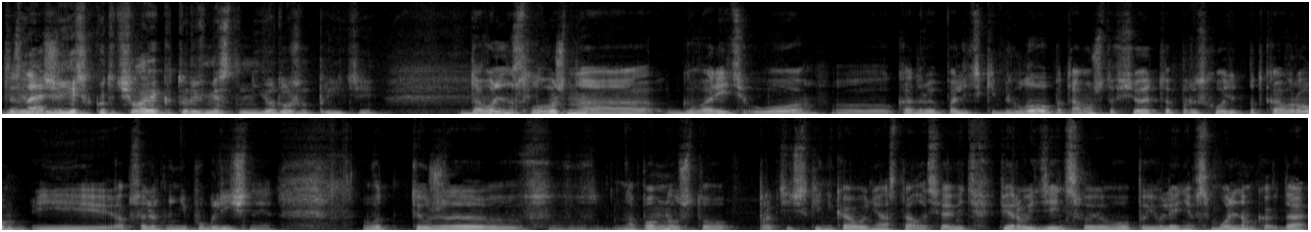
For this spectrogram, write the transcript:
Ты или, знаешь... Или есть какой-то человек, который вместо нее должен прийти? Довольно сложно говорить о кадровой политике Беглова, потому что все это происходит под ковром и абсолютно не публичные. Вот ты уже напомнил, что практически никого не осталось, а ведь в первый день своего появления в Смольном, когда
